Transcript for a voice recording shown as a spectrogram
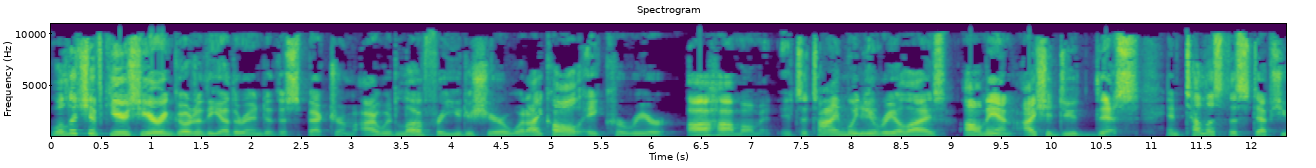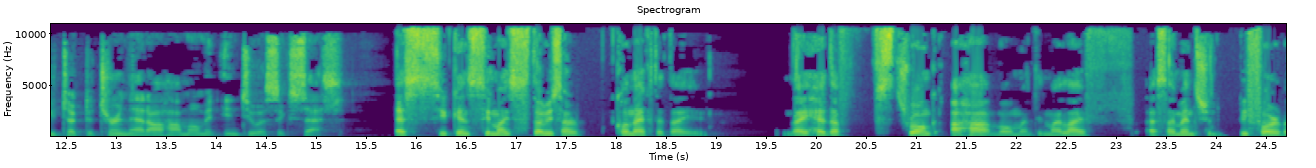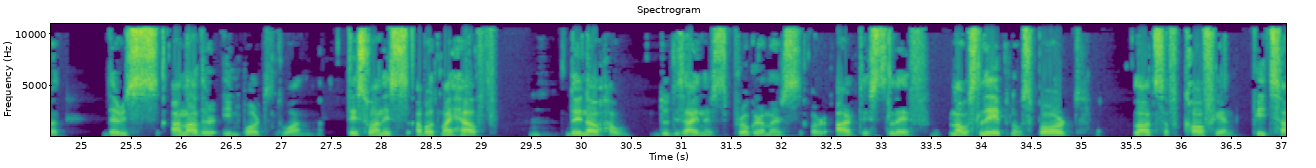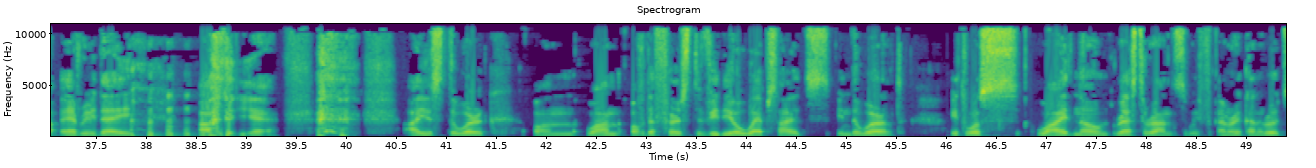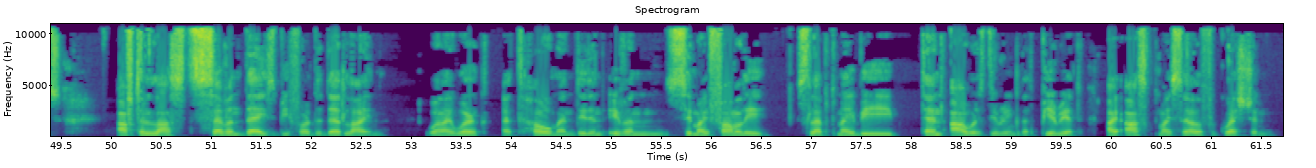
Well, let's shift gears here and go to the other end of the spectrum. I would love for you to share what I call a career aha moment. It's a time when yeah. you realize, oh man, I should do this. And tell us the steps you took to turn that aha moment into a success. As you can see, my stories are connected. I, I had a strong aha moment in my life, as I mentioned before, but there is another important one. This one is about my health. They know how do designers, programmers, or artists live. No sleep, no sport, lots of coffee and pizza every day. uh, yeah. I used to work on one of the first video websites in the world. It was wide known restaurants with American roots. After last seven days before the deadline, when I worked at home and didn't even see my family, slept maybe 10 hours during that period, I asked myself a question.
